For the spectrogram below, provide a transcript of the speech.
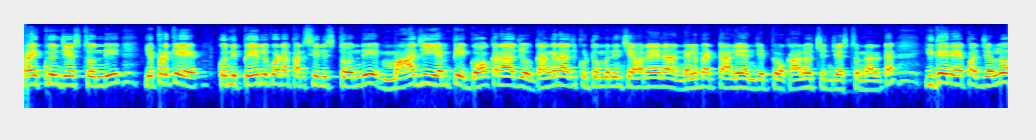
ప్రయత్నం చేస్తుంది. ఇప్పటికే కొన్ని పేర్లు కూడా పరిశీలిస్తోంది. మాజీ ఎంపీ గోకరాజు గంగరాజు కుటుంబం నుంచి ఎవరైనా నిలబెట్టాలి అని చెప్పి ఒక ఆలోచన చేస్తున్నారట. ఇదే నేపథ్యంలో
